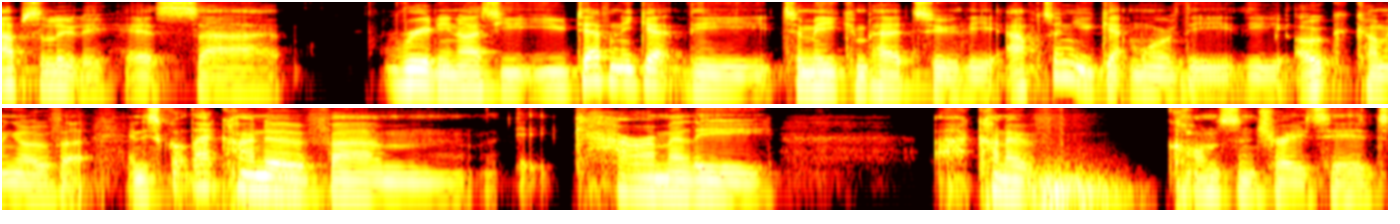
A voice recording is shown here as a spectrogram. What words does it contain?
Absolutely, it's uh, really nice. You you definitely get the to me compared to the Appleton, you get more of the the oak coming over, and it's got that kind of um, caramelly, uh, kind of concentrated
